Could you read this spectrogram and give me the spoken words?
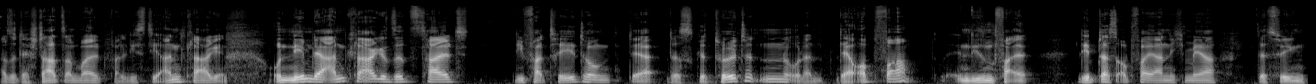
also der Staatsanwalt verliest die Anklage und neben der Anklage sitzt halt die Vertretung der, des Getöteten oder der Opfer. In diesem Fall lebt das Opfer ja nicht mehr. Deswegen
